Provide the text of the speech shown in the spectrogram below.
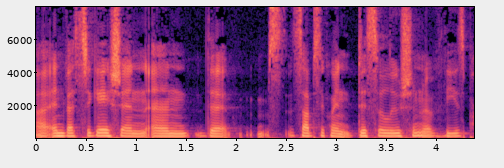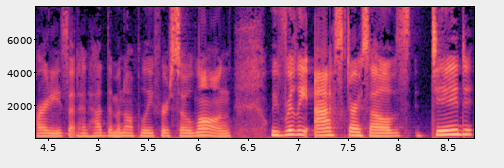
uh, investigation and the s- subsequent dissolution of these parties that had had the monopoly for so long. We've really asked ourselves: Did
